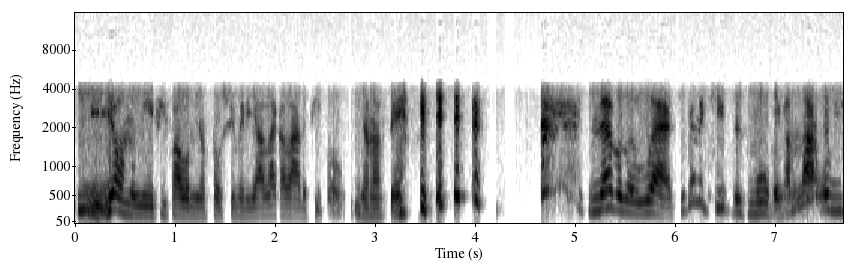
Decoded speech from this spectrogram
Don't know me if you follow me on social media. I like a lot of people. You know what I'm saying? Nevertheless, we're going to keep this moving. I'm not really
